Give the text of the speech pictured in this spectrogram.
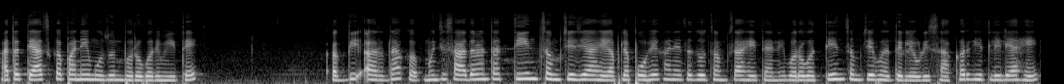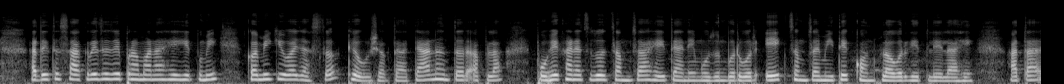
आता त्याच कपाने मोजून बरोबर मी इथे अगदी अर्धा कप म्हणजे साधारणतः तीन चमचे जे आहे आपल्या पोहे खाण्याचा जो चमचा आहे त्याने बरोबर तीन चमचे भरतील एवढी साखर घेतलेली आहे. आता इथं साखरेचं जे प्रमाण आहे हे तुम्ही कमी किंवा जास्त ठेवू शकता. त्यानंतर आपला पोहे खाण्याचा जो चमचा आहे त्याने मोजून बरोबर एक चमचा मी इथे कॉर्नफ्लॉवर घेतलेला आहे. आता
